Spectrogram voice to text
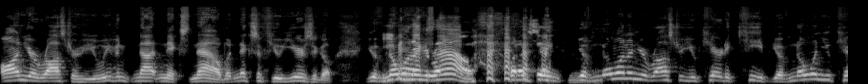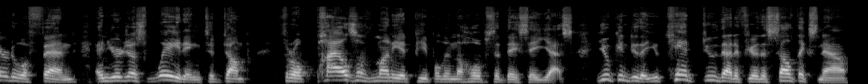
on your roster who you even not Knicks now, but Knicks a few years ago. You have no even one on your now. but I'm saying you have no one on your roster you care to keep. You have no one you care to offend, and you're just waiting to dump, throw piles of money at people in the hopes that they say yes. You can do that. You can't do that if you're the Celtics now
